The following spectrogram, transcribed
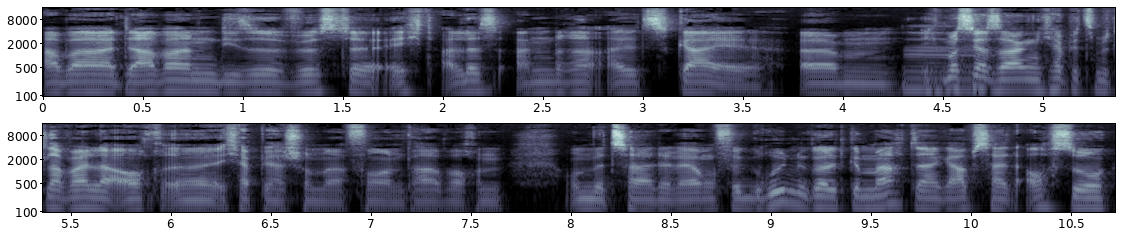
Aber da waren diese Würste echt alles andere als geil. Ähm, mhm. Ich muss ja sagen, ich habe jetzt mittlerweile auch, äh, ich habe ja schon mal vor ein paar Wochen unbezahlte Werbung für Grüne Gold gemacht. Da gab's halt auch so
